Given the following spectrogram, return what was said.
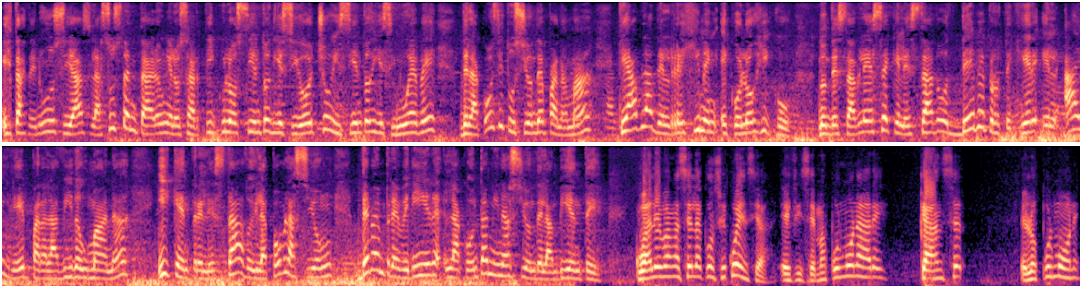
Estas denuncias las sustentaron en los artículos 118 y 119 de la Constitución de Panamá, que habla del régimen ecológico, donde establece que el Estado debe proteger el aire para la vida humana y que entre el Estado y la población deben prevenir la contaminación del ambiente. ¿Cuáles van a ser las consecuencias? Efisemas pulmonares, cáncer en los pulmones,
